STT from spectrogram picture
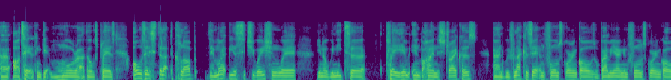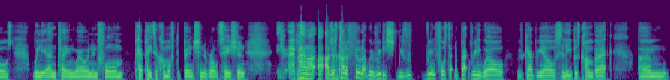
uh, Arteta can get more out of those players. Ozil is still at the club. There might be a situation where, you know, we need to play him in behind the strikers. And with Lacazette in form scoring goals, or Aubameyang in form scoring goals, Willian playing well and in form, Pepe to come off the bench in the rotation. Man, I, I- just kind of feel like we're really we've reinforced at the back really well with Gabriel. Saliba's come back. Um,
